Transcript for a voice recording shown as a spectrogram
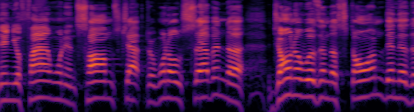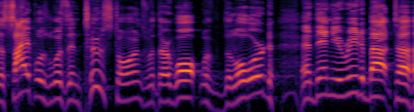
Then you'll find one in Psalms chapter 107. Uh, Jonah was in the storm. Then the disciples was in two storms with their walk with the Lord. And then you read about uh,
